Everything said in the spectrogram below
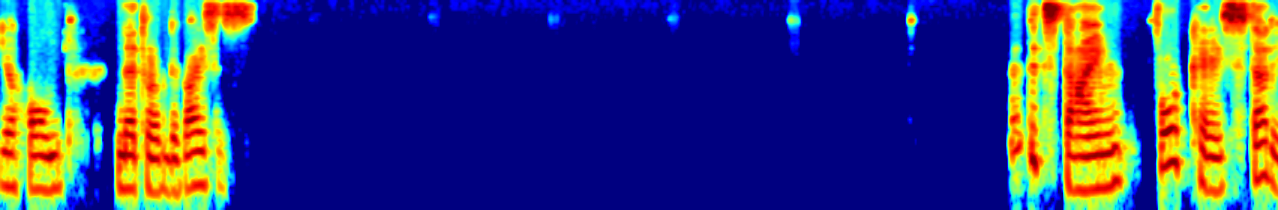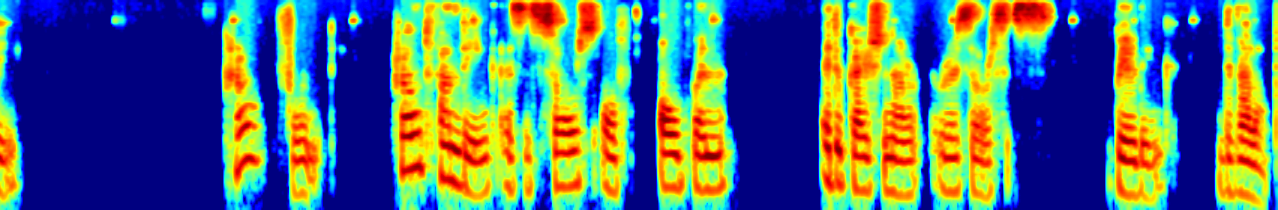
your home network devices. And it's time for case study. Crowdfund, crowdfunding as a source of open educational resources, building, develop.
